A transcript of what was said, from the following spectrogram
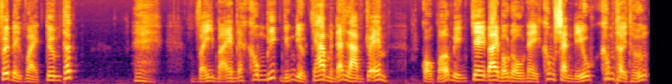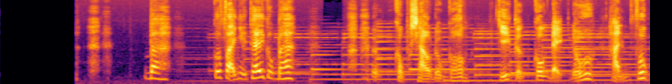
Với bề ngoài tươm tất. Vậy mà em đã không biết những điều cha mình đã làm cho em. Còn mở miệng chê bai bộ đồ này không sành điệu, không thời thượng. Ba, có phải như thế không ba? Không sao đâu con Chỉ cần con đầy đủ, hạnh phúc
